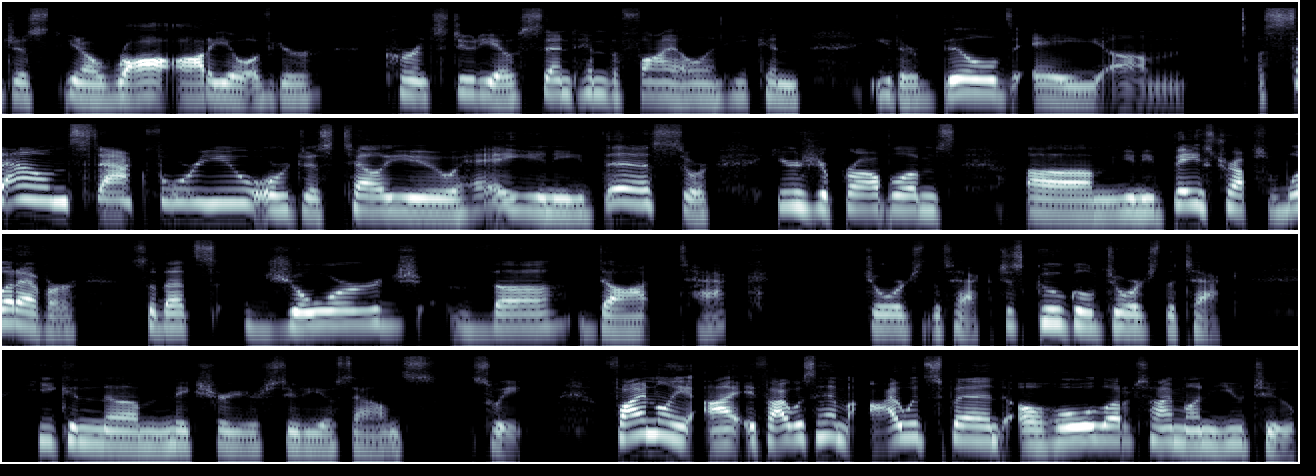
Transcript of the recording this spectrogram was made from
just you know raw audio of your current studio send him the file and he can either build a um a sound stack for you or just tell you, hey, you need this or here's your problems. Um, you need bass traps, whatever. So that's George the dot tech. George the Tech. Just Google George the Tech. He can um, make sure your studio sounds sweet. Finally, I if I was him, I would spend a whole lot of time on YouTube.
